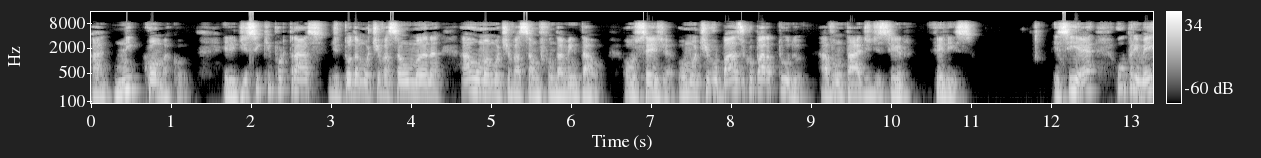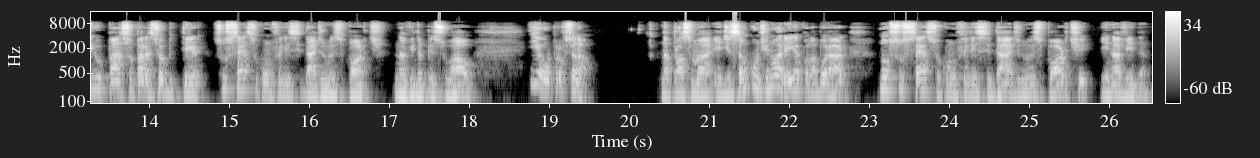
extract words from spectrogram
a Nicômaco. Ele disse que por trás de toda motivação humana há uma motivação fundamental, ou seja, o motivo básico para tudo, a vontade de ser feliz. Esse é o primeiro passo para se obter sucesso com felicidade no esporte, na vida pessoal e ou profissional. Na próxima edição continuarei a colaborar no sucesso com felicidade no esporte e na vida.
